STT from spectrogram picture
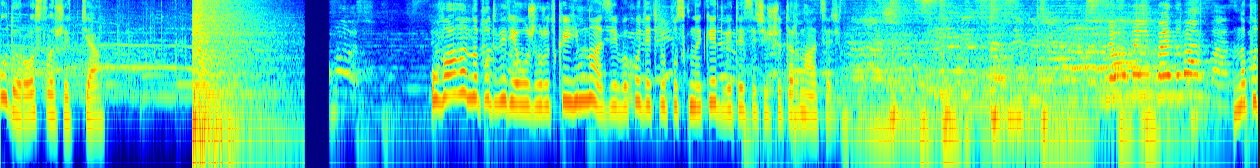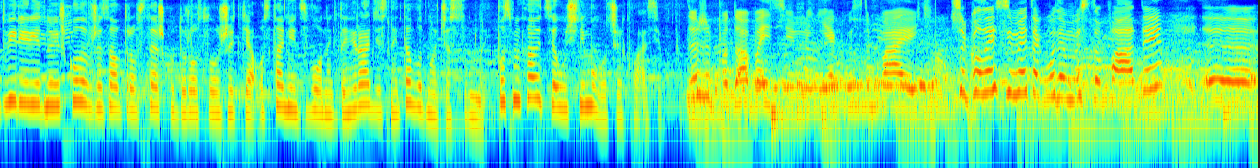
у доросле життя. Увага на подвір'я Ужгородської гімназії виходять випускники 2014. На подвір'ї рідної школи вже завтра в стежку дорослого життя. Останній дзвоник день радісний та водночас сумний. Посміхаються учні молодших класів. Дуже подобається мені, як виступають. Що колись ми так будемо виступати, е,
